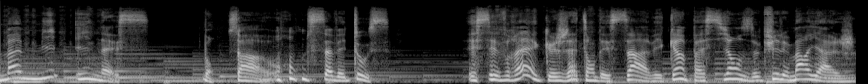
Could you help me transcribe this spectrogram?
Mamie Inès. Bon, ça, on le savait tous. Et c'est vrai que j'attendais ça avec impatience depuis le mariage.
